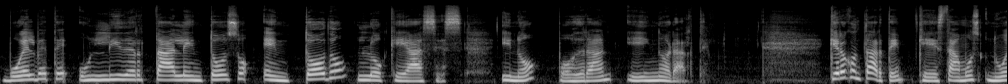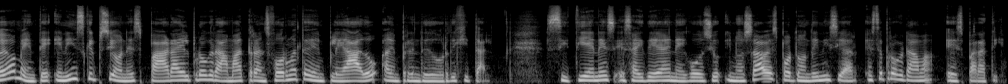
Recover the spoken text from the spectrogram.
vuélvete un líder talentoso en todo lo que haces y no podrán ignorarte. Quiero contarte que estamos nuevamente en inscripciones para el programa Transfórmate de empleado a emprendedor digital. Si tienes esa idea de negocio y no sabes por dónde iniciar, este programa es para ti.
